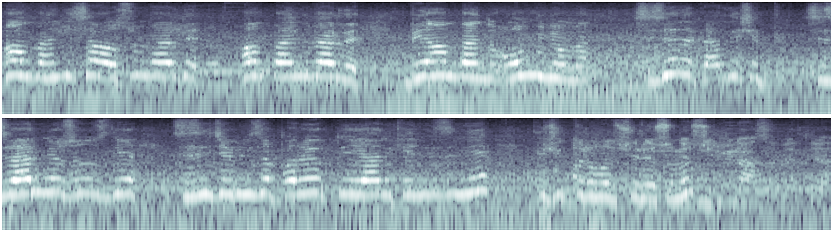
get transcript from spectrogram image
hanımefendi sağ olsun verdi. Hanımefendi verdi. Bir hanımefendi 10 milyon ver. Size ne kardeşim? Siz vermiyorsunuz diye sizin cebinizde para yok diye yani kendinizi niye küçük duruma düşürüyorsunuz? Ne münasebet ya?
